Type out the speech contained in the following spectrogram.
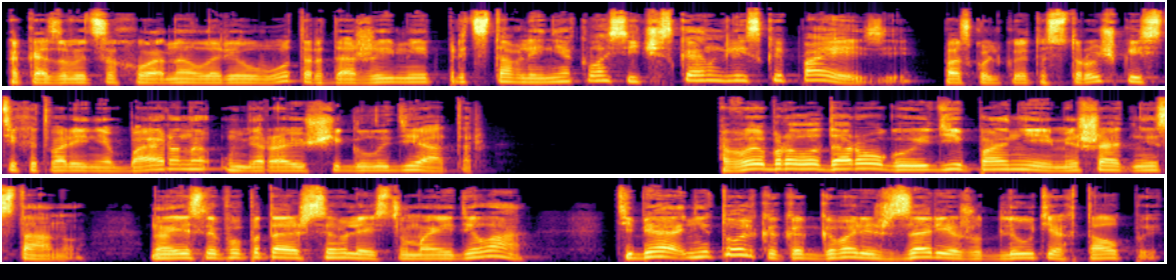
Оказывается, Хуанелла Рилвотер даже имеет представление о классической английской поэзии, поскольку это строчка из стихотворения Байрона «Умирающий гладиатор». «Выбрала дорогу, иди по ней, мешать не стану. Но если попытаешься влезть в мои дела, тебя не только, как говоришь, зарежут для утех толпы.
